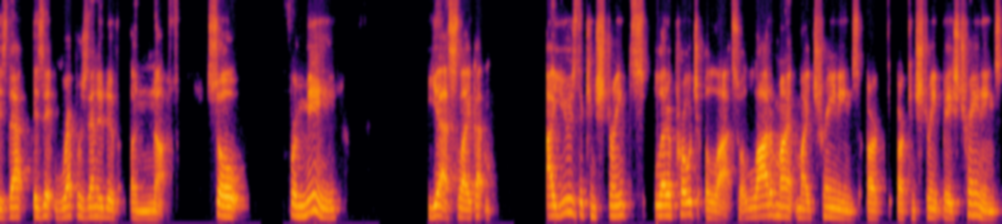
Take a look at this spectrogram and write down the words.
is that is it representative enough? So for me yes like I, I use the constraints led approach a lot. So a lot of my my trainings are are constraint based trainings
